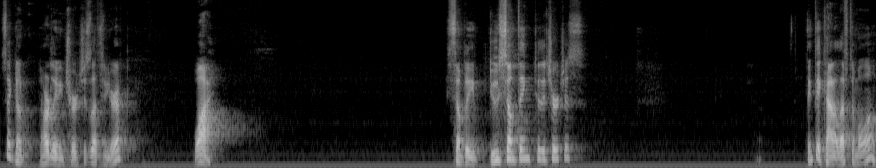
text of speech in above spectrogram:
It's like no hardly any churches left in Europe. Why? Somebody do something to the churches? I think they kind of left them alone.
